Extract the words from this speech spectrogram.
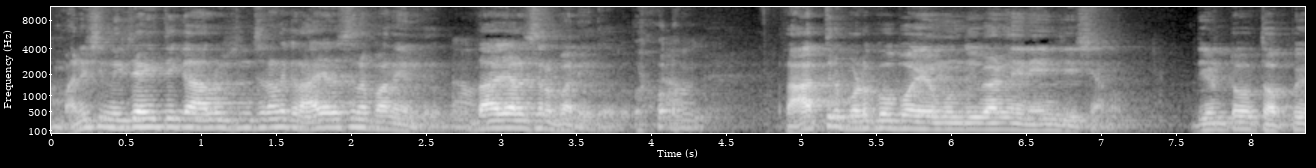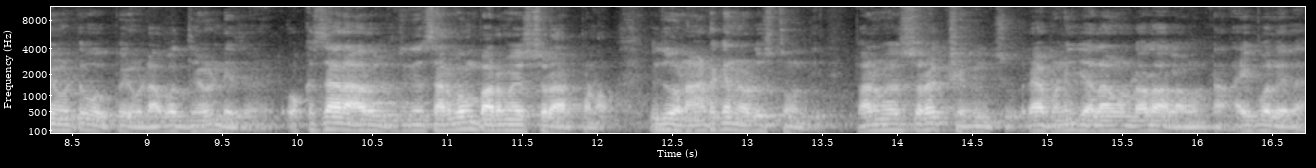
మనిషి నిజాయితీగా ఆలోచించడానికి రాయాల్సిన పని లేదు. దాయాల్సిన పని లేదు. రాత్రి పడుకోబోయే ముందు ఇవాళ నేను ఏం చేశాను? దీంట్లో తప్పు ఏమిటి ఒప్పు ఏమిటి అబద్ధం ఏమిటి నిజం ఏమిటి ఒక్కసారి ఆలోచించింది సర్వం పరమేశ్వర అర్పణం. ఇదో నాటకం నడుస్తుంది. పరమేశ్వర క్షమించు. రేపటి నుంచి ఎలా ఉండాలో అలా ఉంటాను. అయిపోలేదా?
